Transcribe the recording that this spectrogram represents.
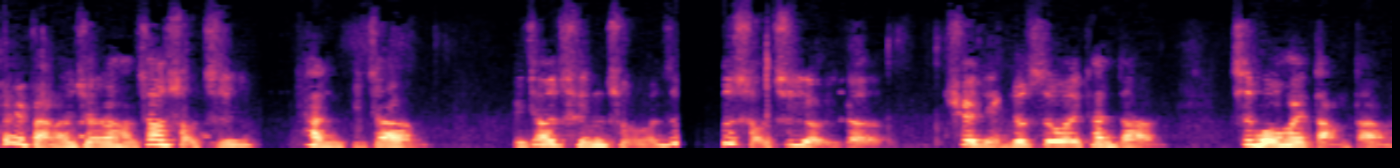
所以反而觉得好像手机看比较比较清楚。这这手机有一个缺点，就是会看到字幕会挡到。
